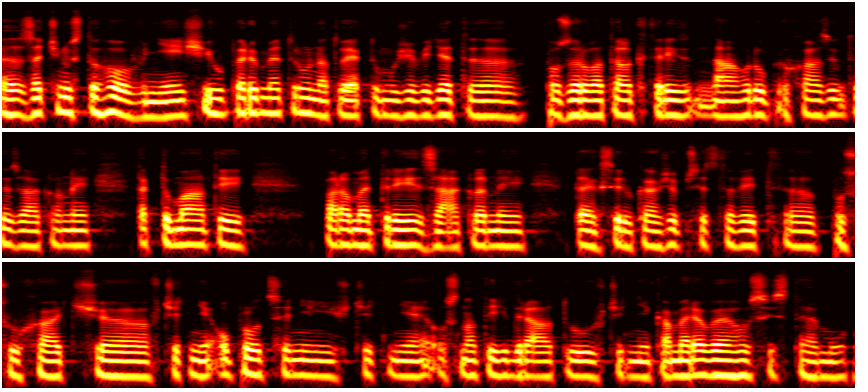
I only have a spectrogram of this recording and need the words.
Eh, začnu z toho vnějšího perimetru, na to, jak to může vidět pozorovatel, který náhodou prochází u té základny, tak to má ty parametry základny, tak jak si dokáže představit posluchač, včetně oplocení, včetně osnatých drátů, včetně kamerového systému,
